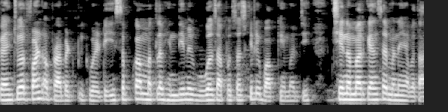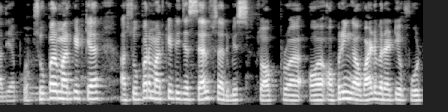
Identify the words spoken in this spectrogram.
venture fund और प्राइवेट इक्विटी इस सबका मतलब हिंदी में गूगल से आप लोग सर्च करिए, वो आपकी मर्ज़ी। छः नंबर का आंसर मैंने यहाँ बता दिया आपको। सुपर मार्केट क्या है? Supermarket is a self service shop offering a wide variety of food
